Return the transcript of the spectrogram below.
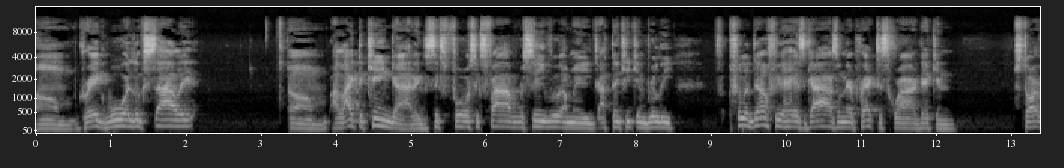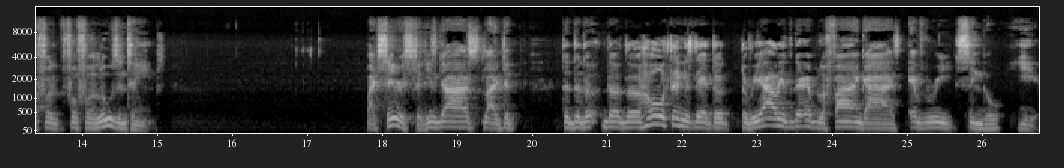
Um, Greg Ward looks solid. Um, I like the King guy, the six four, six five receiver. I mean, I think he can really. Philadelphia has guys on their practice squad that can start for for, for losing teams. Like seriously, these guys like the the the the, the, whole thing is that the the reality that they're able to find guys every single year.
